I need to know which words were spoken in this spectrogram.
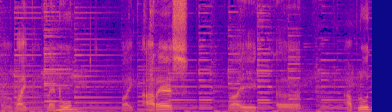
eh, baik plenum, baik ares, baik eh, upload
